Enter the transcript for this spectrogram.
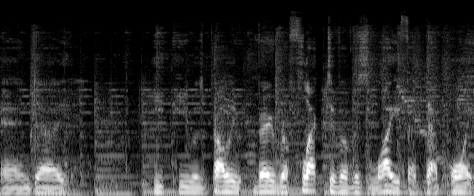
and uh, he, he was probably very reflective of his life at that point.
